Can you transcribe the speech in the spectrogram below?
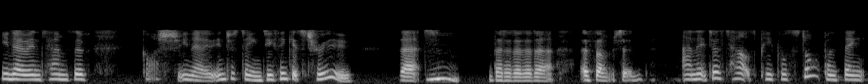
you know, in terms of, gosh, you know, interesting. Do you think it's true that Mm. da da da da da assumption? And it just helps people stop and think,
